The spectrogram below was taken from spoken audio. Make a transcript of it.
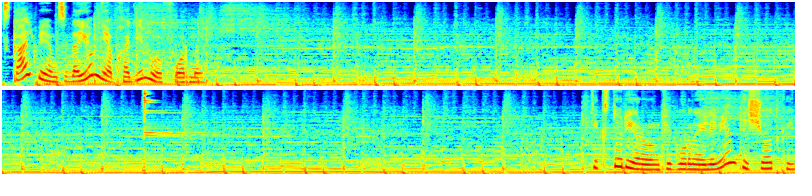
Скальпелем задаем необходимую форму. Текстурируем фигурные элементы щеткой.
